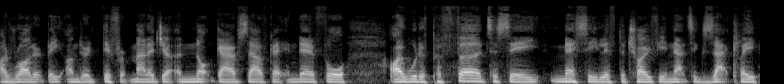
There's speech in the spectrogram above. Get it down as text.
I'd rather it be under a different manager and not Gareth Southgate. And therefore, I would have preferred to see Messi lift the trophy. And that's exactly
